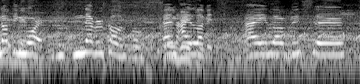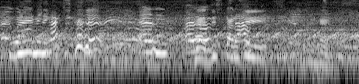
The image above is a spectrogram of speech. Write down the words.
Nothing more. Never colorful, and I love it. I love this uh, blooming hat, and I Yeah, love this country. Yeah.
